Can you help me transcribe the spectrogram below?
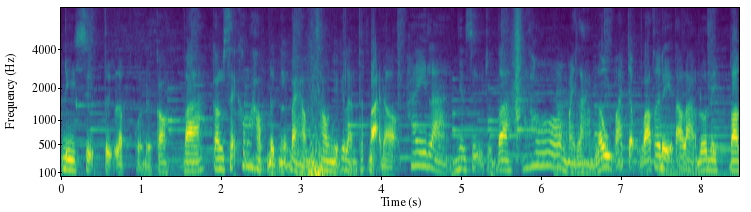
đi sự tự lập của đứa con. Và con sẽ không học được những bài học sau những cái lần thất bại đó. Hay là nhân sự chúng ta à, thôi mày làm lâu quá chậm quá thôi để tao làm luôn đi. Và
